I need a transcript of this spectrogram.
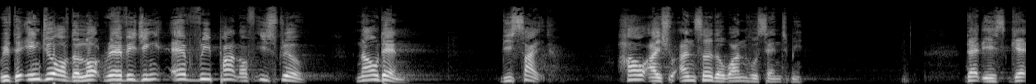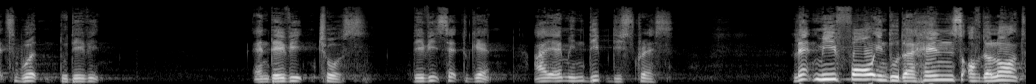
with the angel of the Lord ravaging every part of Israel. Now then, decide how I should answer the one who sent me. That is Gad's word to David. And David chose. David said to Gad, I am in deep distress. Let me fall into the hands of the Lord,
